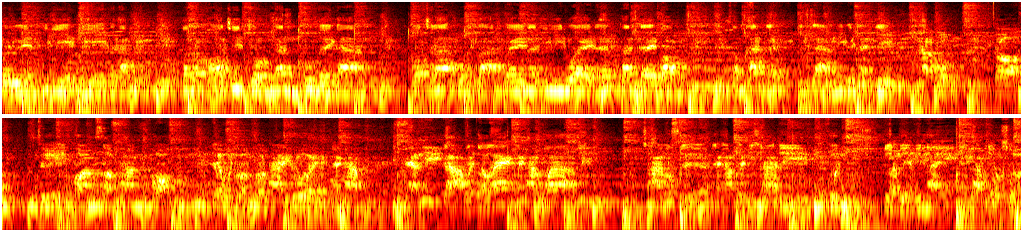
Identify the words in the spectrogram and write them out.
บริเวณพิธีแห่งนี้นะครับก็ต้องขอชื่นชมท่านผู้อำนวยการวัชระวงศ์ปราบไว้ณที่นี้ด้วยนะครับท่านได้ความ สำคัญกับกิจการนี้เป็นอย่างยิ่งครับผมก็ถือความสำคัญของเยาวชนคนไทยด้วยนะครับอย่างที่กล่าวไว้ตอนแรกนะครับว่าชาลูกเสือนะครับเป็นวิชาที่ฝึกระเบียบวินัยให้กับเยาวชน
